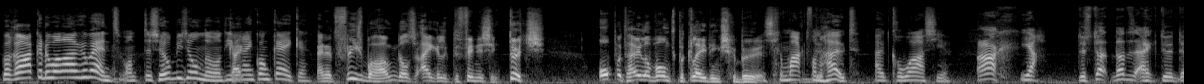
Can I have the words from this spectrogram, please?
we raken er wel aan gewend. Want het is heel bijzonder, want iedereen kon kijken. En het vliesbehang, dat is eigenlijk de finishing touch. Op het hele wandbekledingsgebeuren. Het is gemaakt van huid, uit Kroatië. Ach, Ja, dus dat, dat is eigenlijk de,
